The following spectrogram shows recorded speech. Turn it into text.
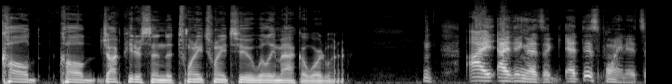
called called Joc Pederson the 2022 Willie Mac Award winner. I, I think that's a at this point it's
